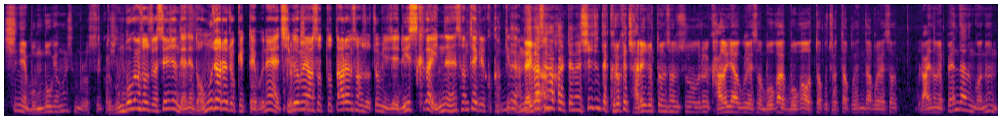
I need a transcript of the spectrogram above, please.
신의 문보경을 3루로 쓸또 것이냐. 문보경 선수가 시즌 내내 너무 잘해줬기 때문에 지금에 그렇지. 와서 또 다른 선수 좀 이제 리스크가 있는 선택일 것 같기는 합니다. 내가 생각할 때는 시즌 때 그렇게 잘해줬던 선수를 가을 야구에서 뭐가 뭐가 어떻고 저떻고 한다고 해서 라인업에 뺀다는 거는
